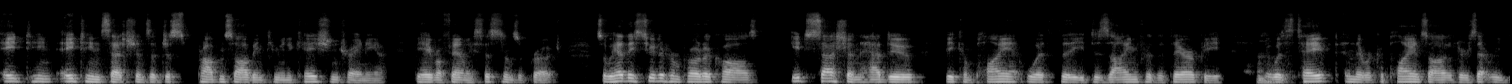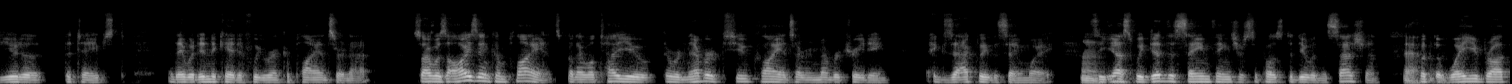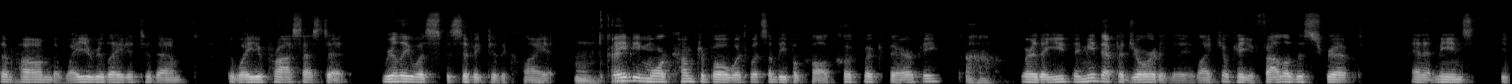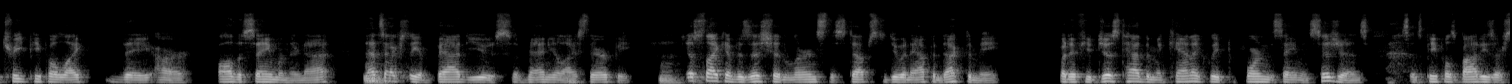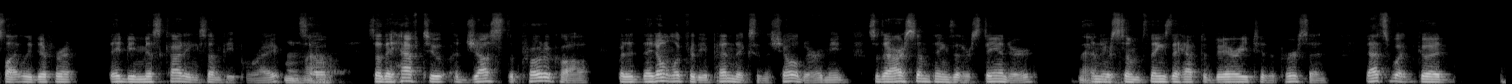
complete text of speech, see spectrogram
18, 18 sessions of just problem solving communication training, a behavioral family systems approach. So we had these two different protocols. Each session had to be compliant with the design for the therapy. It Mhm. was taped, and there were compliance auditors that reviewed uh, the tapes, and they would indicate if we were in compliance or not. So I was always in compliance, but I will tell you, there were never two clients I remember treating exactly the same way. So Mm. yes, we did the same things you're supposed to do in the session, Yeah. but the way you brought them home, the way you related to them, the way you processed it really was specific to the client. Mm, okay. Maybe more comfortable with what some people call cookbook therapy, Uh-huh. Where they they mean that pejoratively, like okay, you follow the script, and it means you treat people like they are all the same when they're not. That's Mm. actually a bad use of manualized therapy. Mm. Just like a physician learns the steps to do an appendectomy, but if you just had them mechanically perform the same incisions, since people's bodies are slightly different, they'd be miscutting some people, right? Mhm. So, so they have to adjust the protocol, but it, they don't look for the appendix in the shoulder. I mean, so there are some things that are standard, Yeah. and there's some things they have to vary to the person. That's what good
